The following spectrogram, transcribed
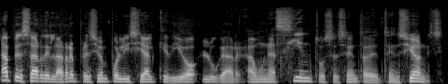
a pesar de la represión policial que dio lugar a unas 160 detenciones.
